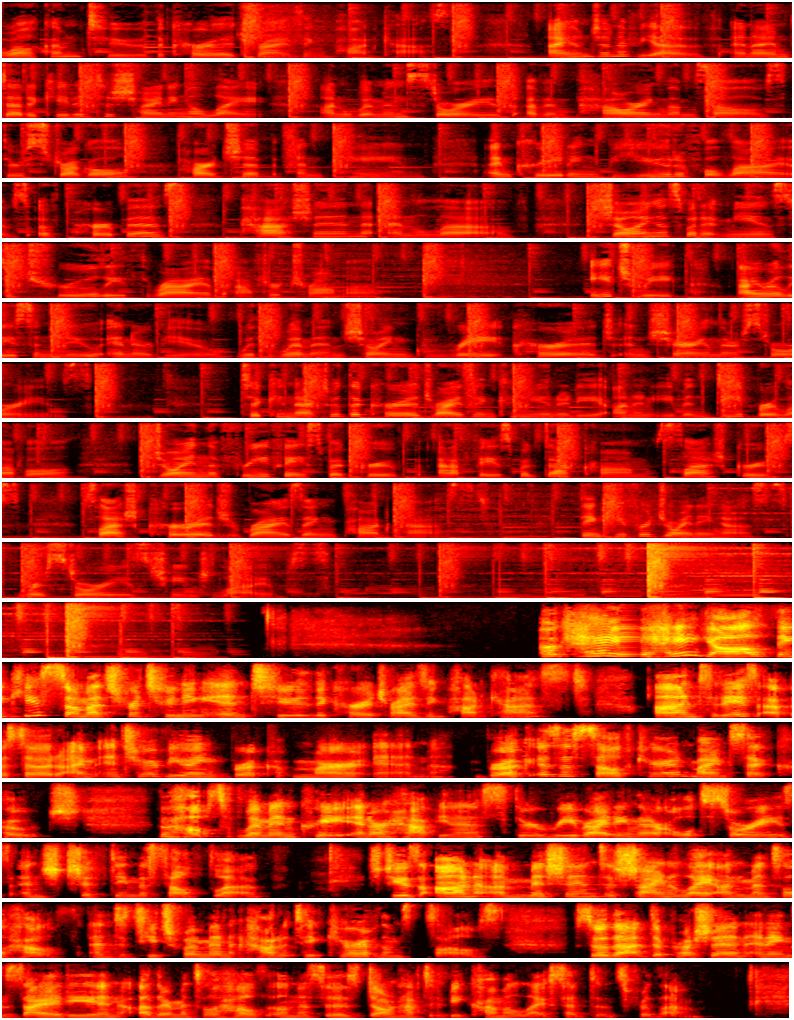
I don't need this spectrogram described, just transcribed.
Welcome to the Courage Rising podcast. I am Genevieve, and I am dedicated to shining a light on women's stories of empowering themselves through struggle, hardship, and pain, and creating beautiful lives of purpose, passion, and love, showing us what it means to truly thrive after trauma. Each week, I release a new interview with women showing great courage in sharing their stories. To connect with the Courage Rising community on an even deeper level, join the free Facebook group at facebook.com slash groups slash Courage Rising podcast. Thank you for joining us, where stories change lives. Okay. Hey, y'all. Thank you so much for tuning in to the Courage Rising podcast. On today's episode, I'm interviewing Brooke Martin. Brooke is a self care and mindset coach who helps women create inner happiness through rewriting their old stories and shifting to self love. She is on a mission to shine a light on mental health and to teach women how to take care of themselves so that depression and anxiety and other mental health illnesses don't have to become a life sentence for them.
